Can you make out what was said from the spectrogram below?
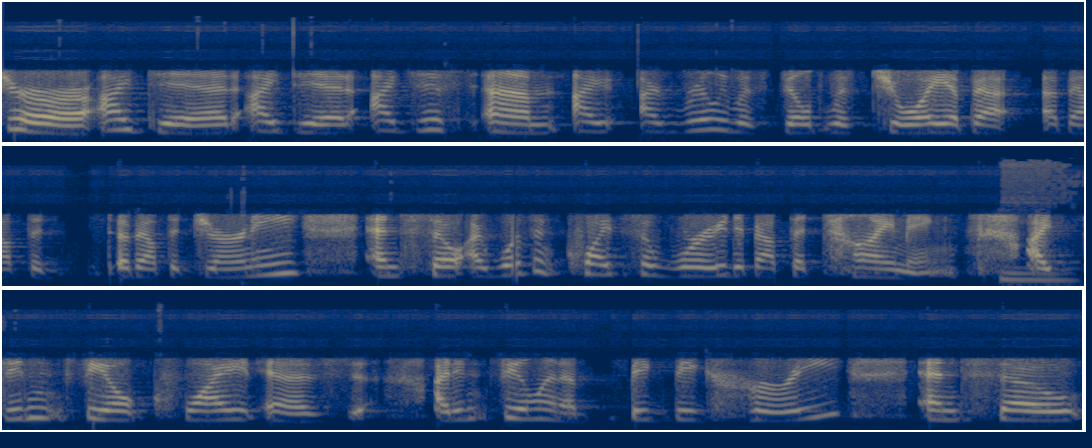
Sure, I did. I did. I just um I I really was filled with joy about about the about the journey and so I wasn't quite so worried about the timing. I didn't feel quite as I didn't feel in a big big hurry and so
